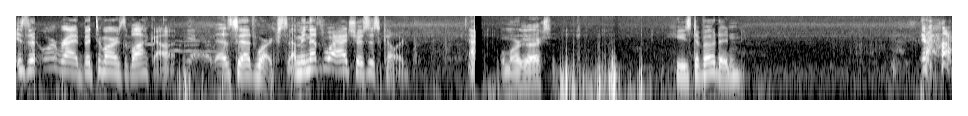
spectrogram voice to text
is it? Or red, but tomorrow's a blackout. That's, that works. I mean, that's why I chose this color. Lamar Jackson. He's devoted. All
